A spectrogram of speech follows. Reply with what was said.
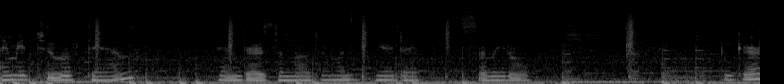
I made two of them. And there's another one here that's a little bigger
